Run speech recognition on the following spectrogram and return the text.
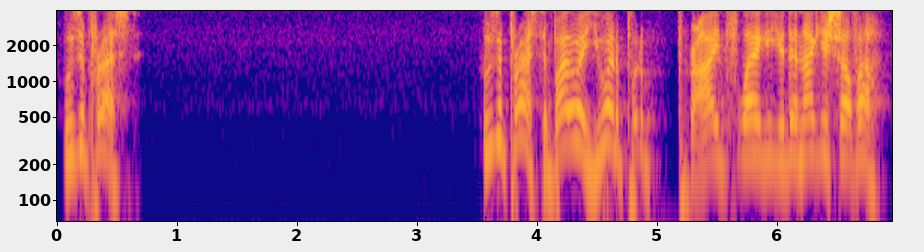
Who's oppressed? Who's oppressed? And by the way, you want to put a pride flag at your desk, knock yourself out.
